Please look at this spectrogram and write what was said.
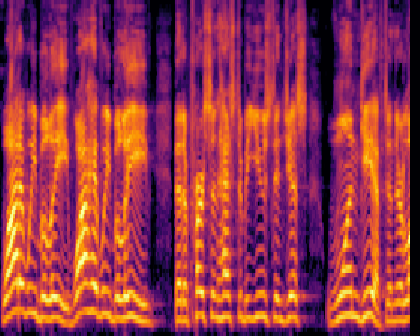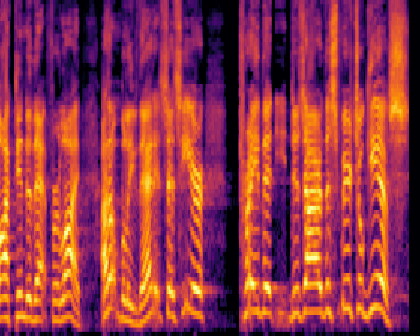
Why do we believe? Why have we believed that a person has to be used in just one gift and they're locked into that for life? I don't believe that. It says here, pray that desire the spiritual gifts.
